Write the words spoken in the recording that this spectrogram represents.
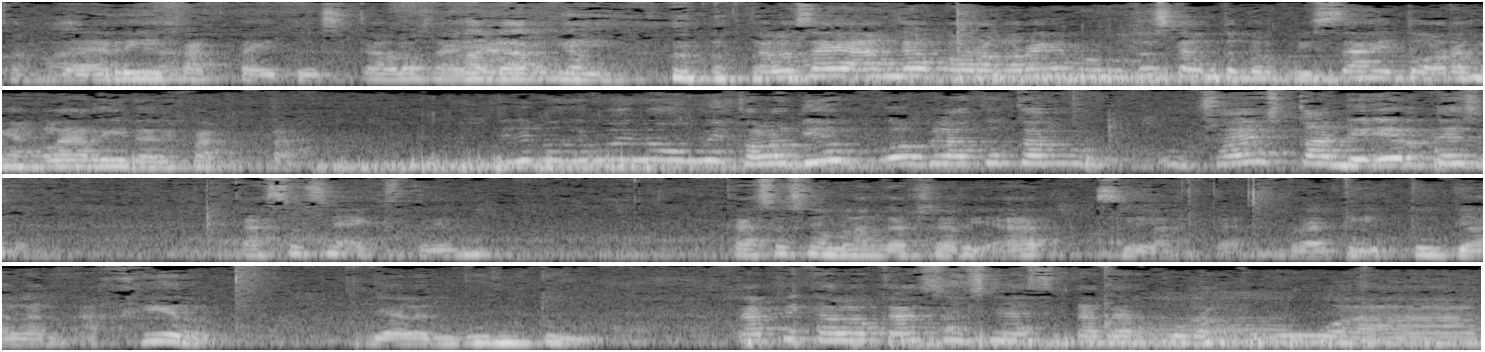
Bukan lari, dari ya. fakta itu. Kalau saya Hadapi. anggap kalau saya anggap orang-orang yang memutuskan untuk berpisah itu orang yang lari dari fakta kalau dia melakukan saya KDRT kasusnya ekstrim. Kasusnya melanggar syariat silahkan. Berarti itu jalan akhir jalan buntu. Tapi kalau kasusnya sekadar kurang uang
